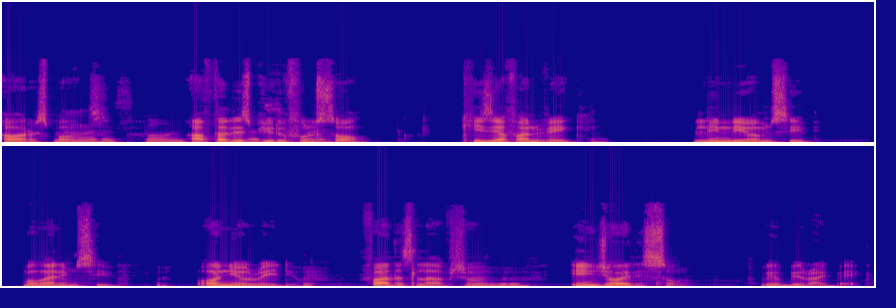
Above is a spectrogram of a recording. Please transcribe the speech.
our response. Response. After this beautiful song, Kizia van Veek, Lindy Msibi, Bongani Msibi, on your radio, Father's Love Show. Enjoy this song. We'll be right back.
